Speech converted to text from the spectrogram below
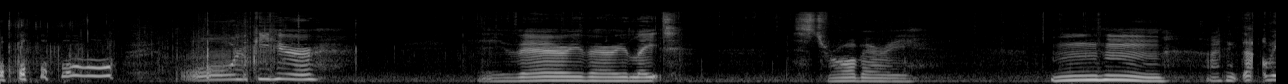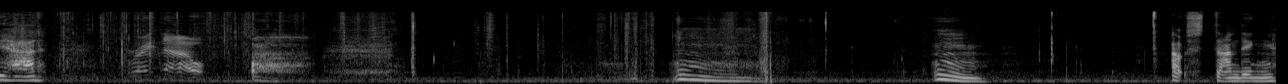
Oh, looky here. A very, very late strawberry. Mm-hmm. I think that will be had right now. Mmm. Mmm. Outstanding.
